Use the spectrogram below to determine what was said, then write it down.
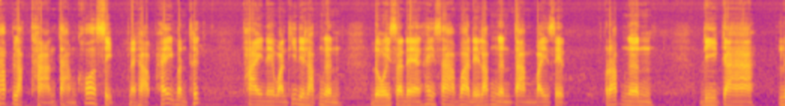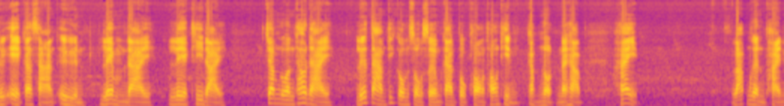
รับหลักฐานตามข้อ 10 นะครับ ให้บันทึกภายในวันที่ได้รับเงิน โดยแสดงให้ทราบว่าได้รับเงินตามใบเสร็จ รับเงิน ดีกา หรือเอกสารอื่น เล่มใด เลขที่ใดจำนวนเท่าใด หรือตามที่กรมส่งเสริมการปกครองท้องถิ่นกำหนดนะครับ ให้รับเงินภายใน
